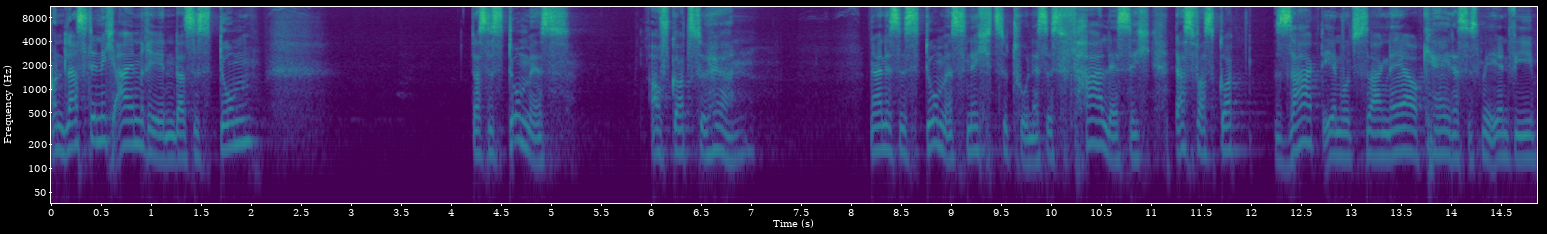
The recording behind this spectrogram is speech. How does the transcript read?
Und lass dir nicht einreden, dass es dumm, dass es dumm ist, auf Gott zu hören. Nein, es ist dumm, es nicht zu tun. Es ist fahrlässig, das, was Gott sagt, irgendwo zu sagen, naja, okay, das ist mir irgendwie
